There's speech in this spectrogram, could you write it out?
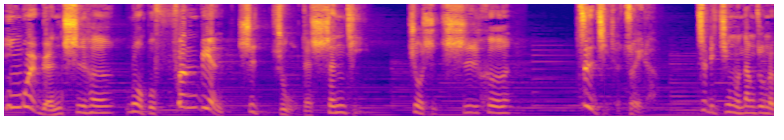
因为人吃喝若不分辨是主的身体。就是吃喝自己的罪了。这里经文当中的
